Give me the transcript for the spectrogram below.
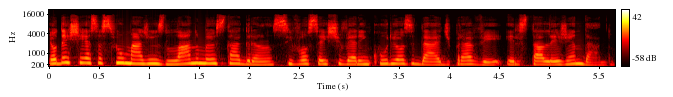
Eu deixei essas filmagens lá no meu Instagram, se vocês tiverem curiosidade para ver, ele está legendado.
